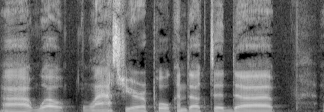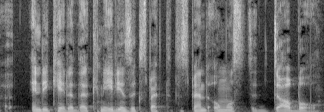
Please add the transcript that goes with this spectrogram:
Uh, well, last year, a poll conducted uh, indicated that Canadians expected to spend almost double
